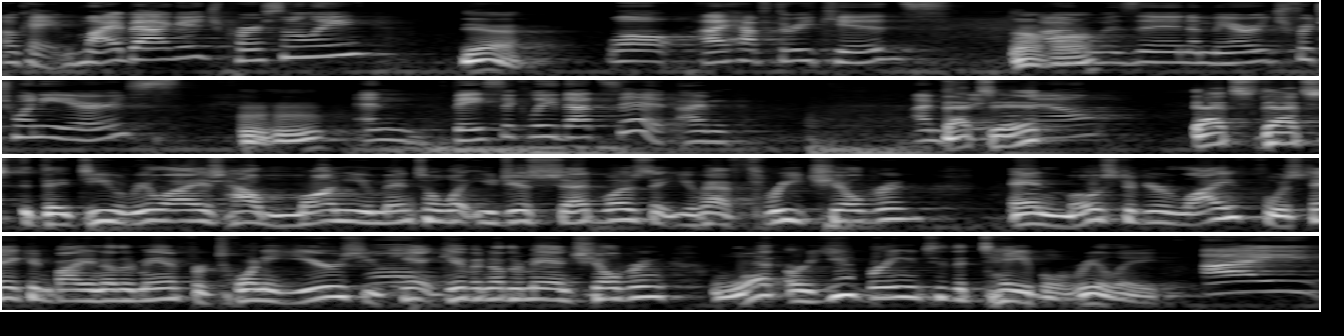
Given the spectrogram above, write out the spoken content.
Okay, my baggage personally. Yeah. Well, I have three kids. Uh-huh. I was in a marriage for 20 years, Mm-hmm. and basically that's it. I'm, I'm That's single it? now. That's that's. The, do you realize how monumental what you just said was? That you have three children, and most of your life was taken by another man for 20 years. You Well- can't give another man children. What are you bringing to the table, really? I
